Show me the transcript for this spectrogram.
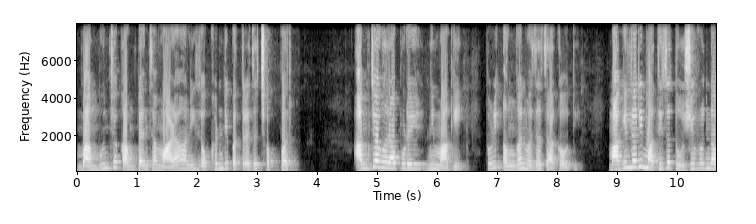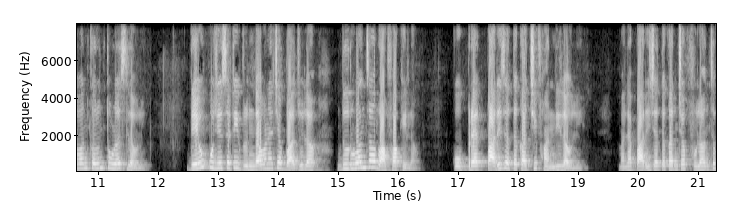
बांबूंच्या कामट्यांचा माळा आणि लोखंडी पत्र्याचं छप्पर. आमच्या घरापुढे नि मागे. थोडी अंगण वजा जागा होती. मागील तरी मातीचं तुळशी वृंदावन करून तुळस लावली. देवपूजेसाठी वृंदावनाच्या बाजूला दुर्वांचा वाफा केला. कोपऱ्यात पारिजातकाची फांदी लावली. मला पारिजातकांच्या फुलांचं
